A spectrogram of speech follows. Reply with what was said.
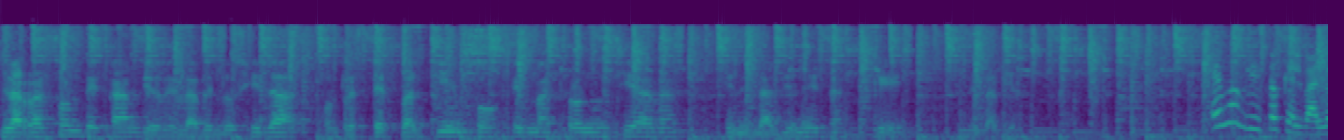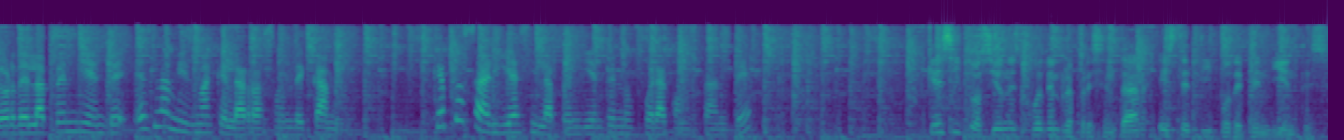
la razón de cambio de la velocidad con respecto al tiempo es más pronunciada en la avioneta que en el avión. Hemos visto que el valor de la pendiente es la misma que la razón de cambio. ¿Qué pasaría si la pendiente no fuera constante? ¿Qué situaciones pueden representar este tipo de pendientes?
